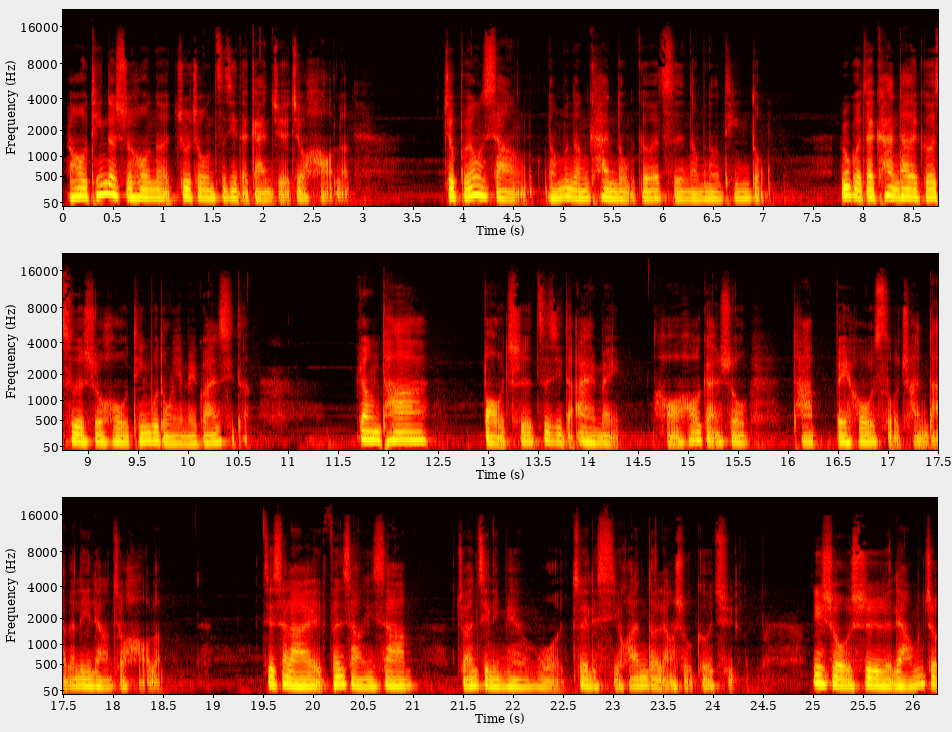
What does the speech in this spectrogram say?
然后听的时候呢，注重自己的感觉就好了，就不用想能不能看懂歌词，能不能听懂。如果在看他的歌词的时候听不懂也没关系的，让他保持自己的暧昧。好好感受它背后所传达的力量就好了。接下来分享一下专辑里面我最喜欢的两首歌曲，一首是《两者》，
